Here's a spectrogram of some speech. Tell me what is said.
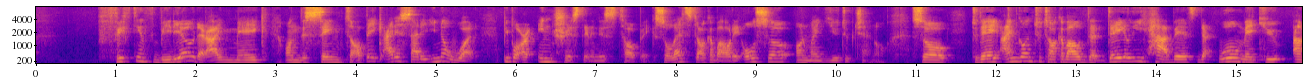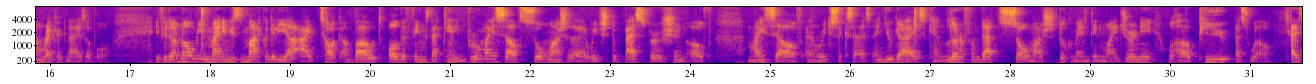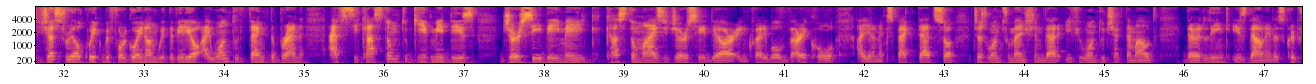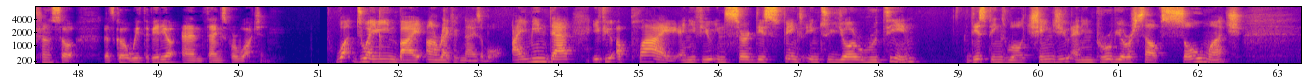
15th video that I make on the same topic, I decided, you know what? People are interested in this topic, so let's talk about it also on my YouTube channel. So, today I'm going to talk about the daily habits that will make you unrecognizable. If you don't know me, my name is Marco Delia. I talk about all the things that can improve myself so much that I reach the best version of myself and reach success. And you guys can learn from that so much. Documenting my journey will help you as well. Guys, just real quick before going on with the video, I want to thank the brand FC Custom to give me this jersey. They make customized jersey. They are incredible, very cool. I didn't expect that. So just want to mention that if you want to check them out, their link is down in the description. So let's go with the video and thanks for watching. What do I mean by unrecognizable? I mean that if you apply and if you insert these things into your routine, these things will change you and improve yourself so much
